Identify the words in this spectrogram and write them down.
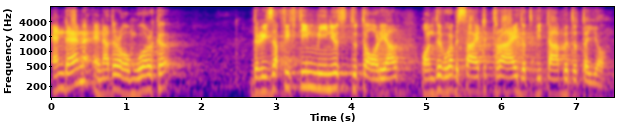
And then another homework there is a 15 minutes tutorial on the website try.github.io.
